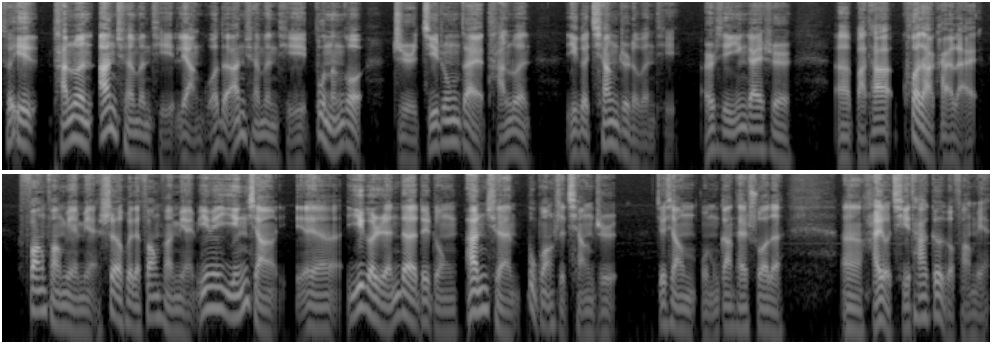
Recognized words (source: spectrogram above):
所以谈论安全问题，两国的安全问题不能够只集中在谈论一个枪支的问题，而且应该是呃把它扩大开来，方方面面，社会的方方面面，因为影响呃一个人的这种安全，不光是枪支，就像我们刚才说的，嗯、还有其他各个方面，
